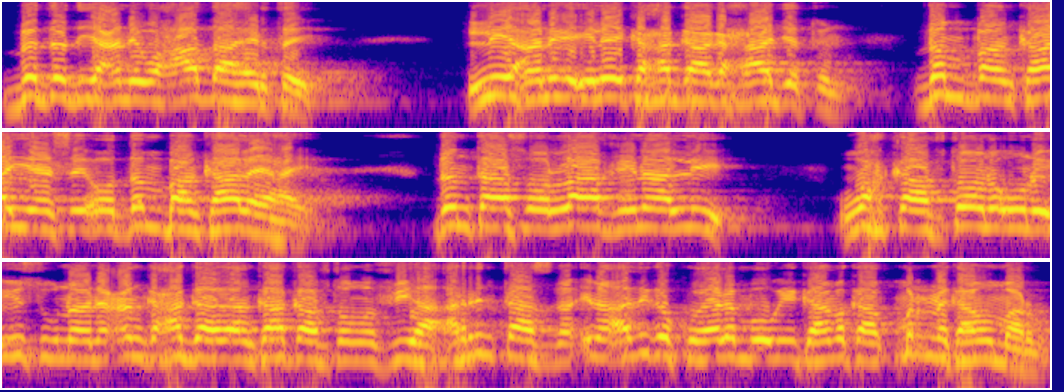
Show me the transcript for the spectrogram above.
badad yani waxaad daahirtay lii aniga ilayka xaggaaga xaajatun. Dan baan kaa yeeshay oo dan baan kaa leehay dantaasoo laa qinaa lii wax kaaftoona uuna ii sugnaanay canka xaggaaga aan kaa kaaftooma fiiha. Arrintaasna inaa adiga ku helo kaama kaa marna kaama maarmo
